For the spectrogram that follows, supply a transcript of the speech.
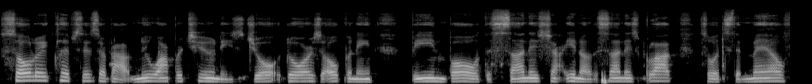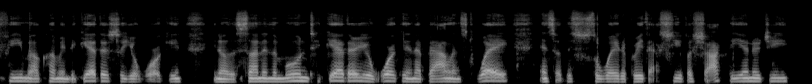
solar eclipses are about new opportunities, jo- doors opening, being bold. The sun is, you know, the sun is blocked, so it's the male, female coming together. So you're working, you know, the sun and the moon together. You're working in a balanced way, and so this is a way to breathe that Shiva Shakti energy.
